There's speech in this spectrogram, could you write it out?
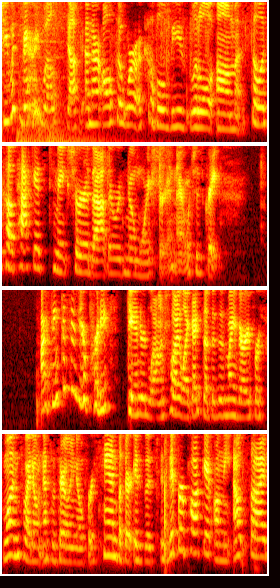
She was very well stuffed and there also were a couple of these little um, silica packets to make sure that there was no moisture in there, which is great. I think this is your pretty standard Loungefly. Like I said, this is my very first one, so I don't necessarily know firsthand, but there is this zipper pocket on the outside,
